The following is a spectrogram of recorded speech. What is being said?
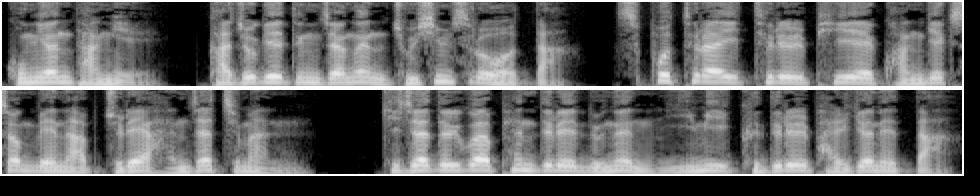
공연 당일 가족의 등장은 조심스러웠다. 스포트라이트를 피해 관객석 맨 앞줄에 앉았지만 기자들과 팬들의 눈은 이미 그들을 발견했다.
